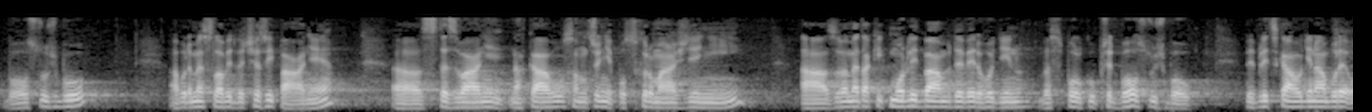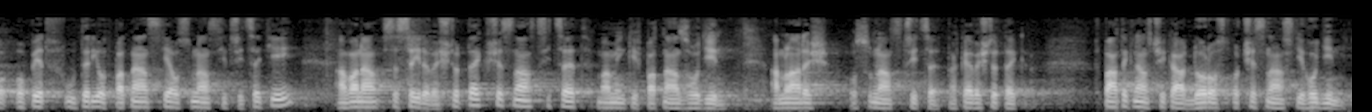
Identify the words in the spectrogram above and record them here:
bohoslužbu a budeme slavit večeři páně, Eh, jste zváni na kávu, samozřejmě po schromáždění a zveme taky k modlitbám v 9 hodin ve spolku před bohoslužbou. Biblická hodina bude opět v úterý od 15 a 18.30 a Vana se sejde ve čtvrtek v 16.30, maminky v 15 hodin a mládež 18.30, také ve čtvrtek. V pátek nás čeká dorost od 16 hodin.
